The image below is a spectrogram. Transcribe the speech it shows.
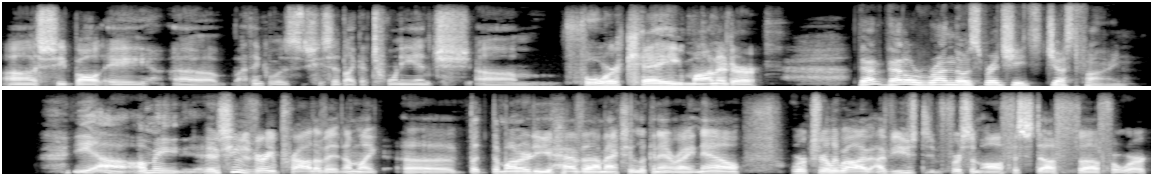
Uh, she bought a, uh, I think it was, she said like a 20 inch um, 4K monitor that that'll run those spreadsheets just fine. Yeah, I mean, she was very proud of it. I'm like, uh, but the monitor you have that I'm actually looking at right now works really well. I, have used it for some office stuff uh, for work.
